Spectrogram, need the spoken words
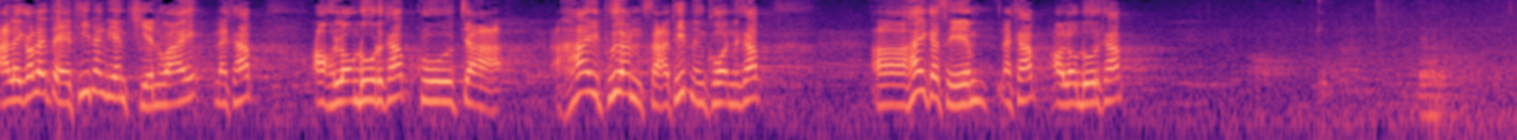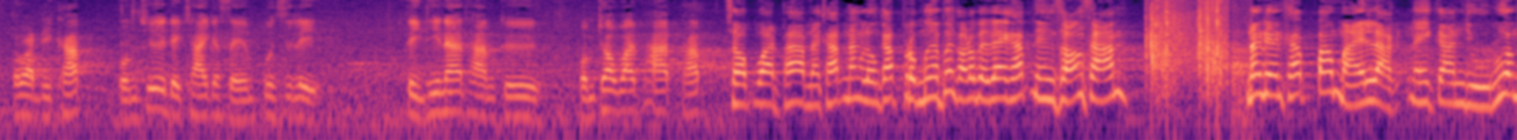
อะไรก็แล้วแต่ที่นักเรียนเขียนไว้นะครับเอาลองดูนะครับครูจะให้เพื่อนสาธิตหนึ่งคนนะครับอ่าให้เกษมนะครับ เอาลองดูนะครับ สวัสดีครับ ผมชื่อเด็กชายเกษมปุณศิริสิ่งที่น่าทำคือ ผมชอบวาดภาพครับ ชอบวาดภาพนะครับ นั่งลงครับปรบมือเพื่อนของเราไปเลยครับหนึ่งสองสาม นักเรียนครับเป้าหมายหลักในการอยู่ร่วม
